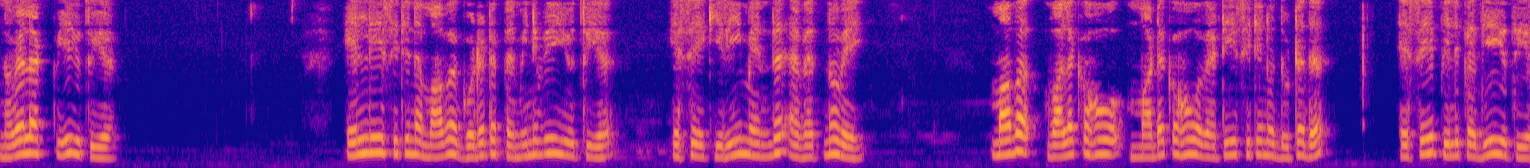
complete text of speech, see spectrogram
නොවැළක්විය යුතුය. එල්ලී සිටින මව ගොඩට පැමිණවිය යුතුය. එසේ කිරීමෙන්ද ඇවත් නොවේයි. මව වලක හෝ මඩක හෝ වැටී සිටිනු දුටද එසේ පිළිපැදිය යුතුය.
